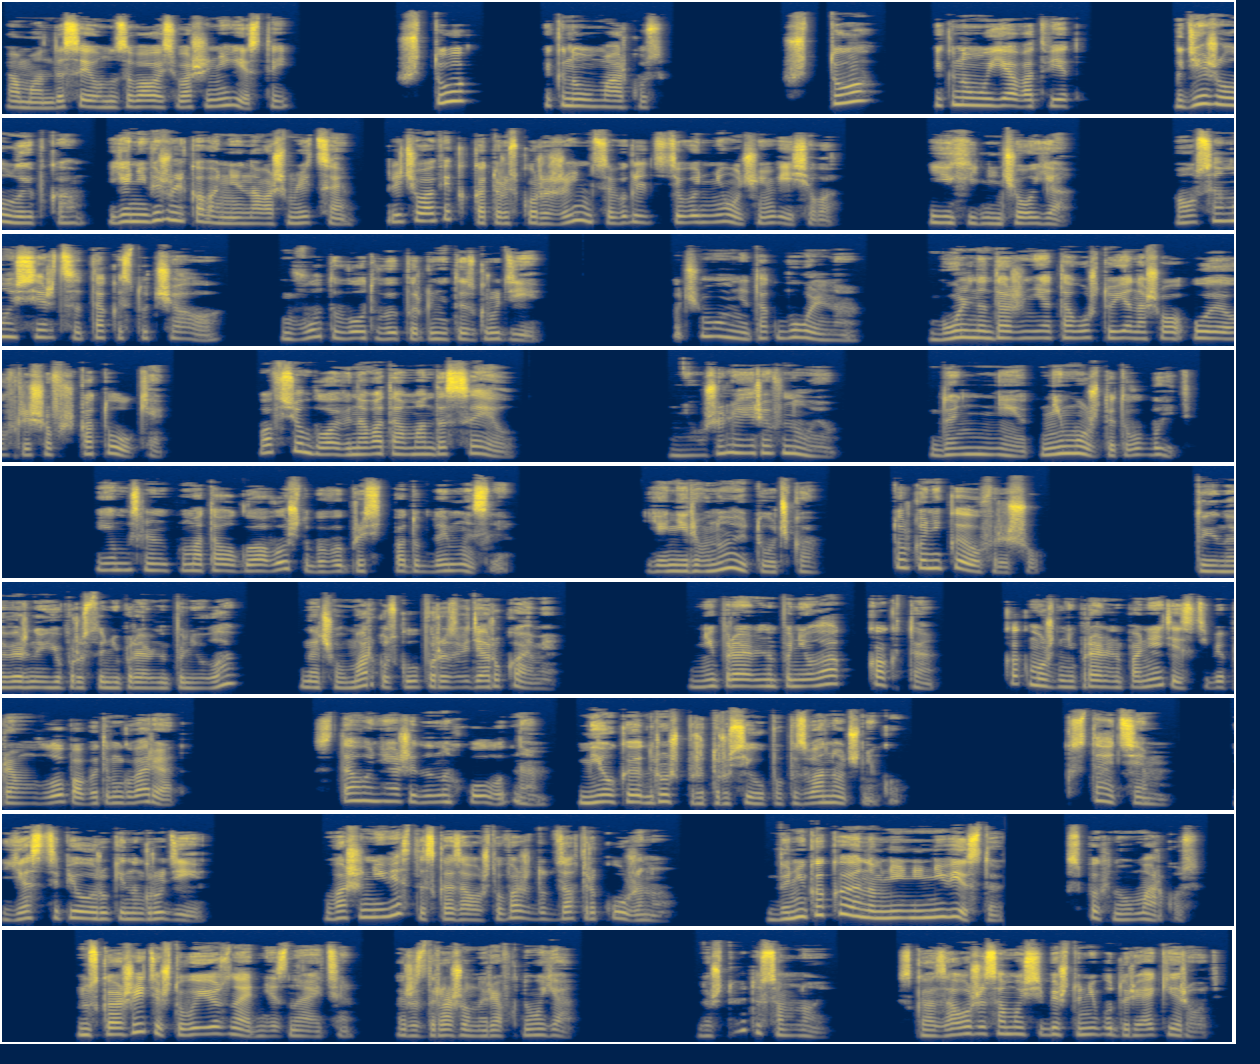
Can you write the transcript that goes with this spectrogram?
Аманда Сейл называлась вашей невестой. Что? икнул Маркус. Что? икнул я в ответ. Где же улыбка? Я не вижу ликования на вашем лице. Для человека, который скоро женится, выглядите вы не очень весело. Ехидничал я. А у самой сердце так и стучало. Вот-вот выпрыгнет из груди. Почему мне так больно? Больно даже не от того, что я нашла у Элфриша в шкатулке. Во всем была виновата Аманда Сейл. Неужели я ревную? Да нет, не может этого быть. Я мысленно помотала головой, чтобы выбросить подобные мысли. Я не ревную, точка. Только не к Элфришу. Ты, наверное, ее просто неправильно поняла? Начал Маркус, глупо разведя руками. Неправильно поняла? Как-то? Как можно неправильно понять, если тебе прямо в лоб об этом говорят? Стало неожиданно холодно. Мелкая дрожь протрусила по позвоночнику. Кстати, я сцепила руки на груди. Ваша невеста сказала, что вас ждут завтра к ужину. Да никакая она мне не невеста, вспыхнул Маркус. Ну скажите, что вы ее знать не знаете, раздраженно рявкнул я. Да что это со мной? Сказала же самой себе, что не буду реагировать.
